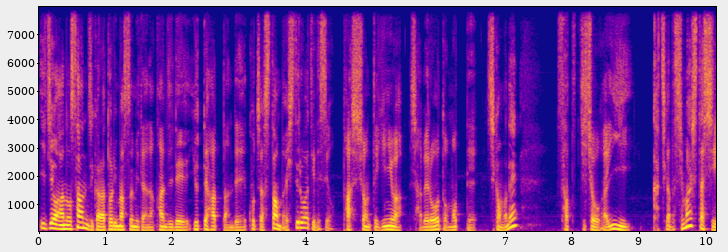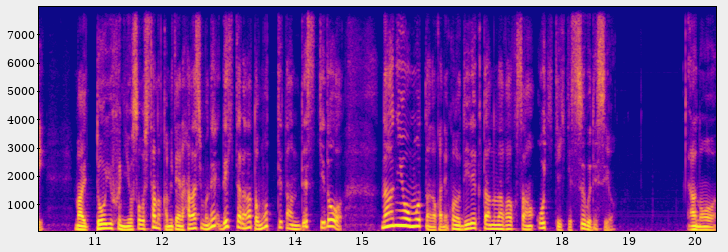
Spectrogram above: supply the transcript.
一応あの3時から撮りますみたいな感じで言ってはったんでこっちはスタンバイしてるわけですよ。パッション的には。喋ろうと思って。しかもね皐月賞がいい勝ち方しましたしまあどういうふうに予想したのかみたいな話もねできたらなと思ってたんですけど何を思ったのかねこのディレクターの長岡さん起きてきてすぐですよ。あの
